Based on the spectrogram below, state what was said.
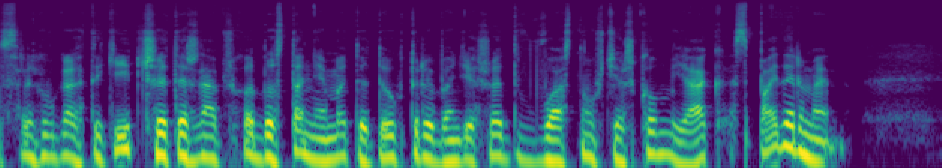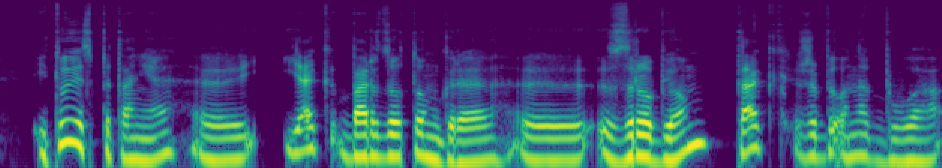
Strażników Galaktyki, czy też na przykład dostaniemy tytuł, który będzie szedł własną ścieżką jak Spider-Man. I tu jest pytanie, jak bardzo tą grę zrobią, tak, żeby ona była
